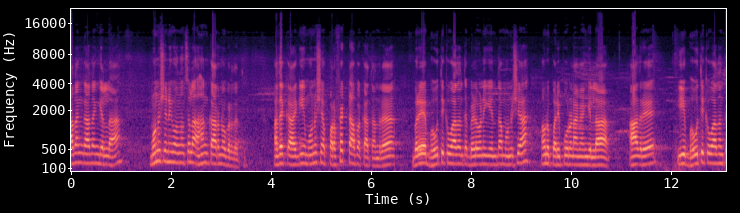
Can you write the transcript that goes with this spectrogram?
ಆದಂಗೆ ಆದಂಗೆಲ್ಲ ಮನುಷ್ಯನಿಗೆ ಒಂದೊಂದು ಸಲ ಅಹಂಕಾರನೂ ಬರ್ತೈತಿ. ಅದಕ್ಕಾಗಿ ಮನುಷ್ಯ ಪರ್ಫೆಕ್ಟ್ ಆಗ್ಬೇಕಾತಂದ್ರೆ ಬರೇ ಭೌತಿಕವಾದಂಥ ಬೆಳವಣಿಗೆಯಿಂದ ಮನುಷ್ಯ ಅವನು ಪರಿಪೂರ್ಣ ಆಗಂಗಿಲ್ಲ. ಆದರೆ ಈ ಭೌತಿಕವಾದಂಥ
